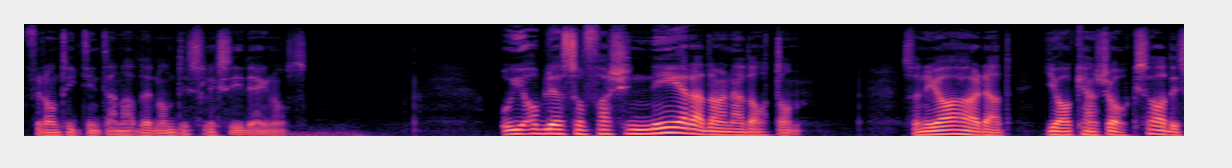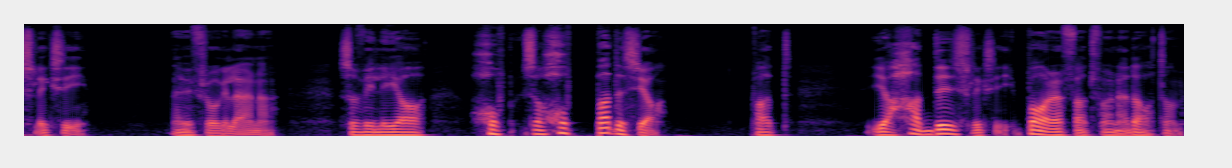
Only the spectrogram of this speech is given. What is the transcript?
för de tyckte inte han hade någon dyslexidiagnos. Och jag blev så fascinerad av den här datorn. Så när jag hörde att jag kanske också har dyslexi, när vi frågade lärarna, så ville jag, hopp, så hoppades jag på att jag hade dyslexi, bara för att få den här datorn.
